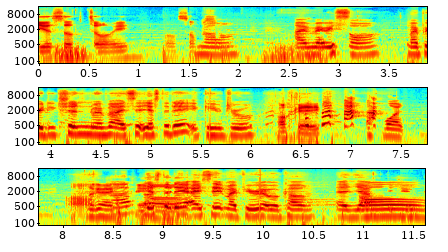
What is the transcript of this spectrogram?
Is it a tears of joy or something? No, I'm very sore. My prediction, remember I said yesterday, it came true. OK，What? Oh, Okay. Huh? okay. Yesterday I said my period will come, and yeah, it came. Oh.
